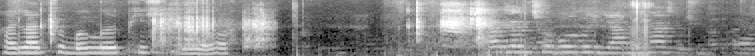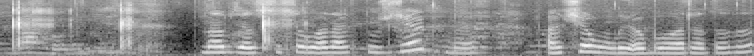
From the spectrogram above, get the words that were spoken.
Palyaço balığı pişmiyor. Hala çabalı yenmez çünkü ondan dolayı. Ne yapacağız? Süs olarak duracak mı? Akşam oluyor bu arada.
